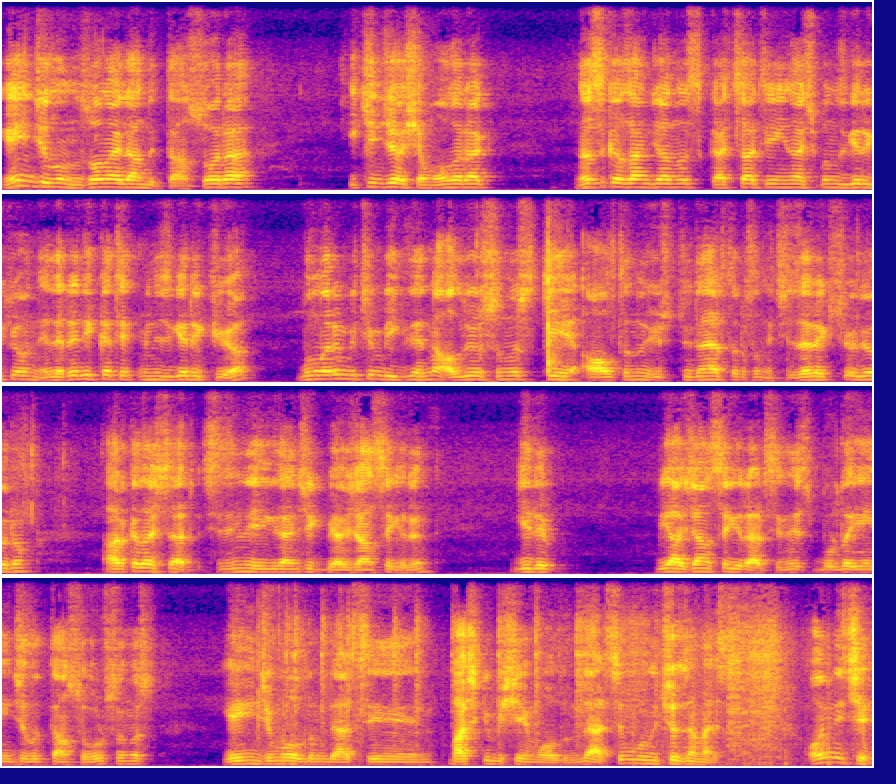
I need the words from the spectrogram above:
Yayıncılığınız onaylandıktan sonra ikinci aşama olarak nasıl kazanacağınız, kaç saat yayın açmanız gerekiyor, nelere dikkat etmeniz gerekiyor. Bunların bütün bilgilerini alıyorsunuz ki altını üstünü her tarafını çizerek söylüyorum. Arkadaşlar sizinle ilgilenecek bir ajansa girin. Gidip bir ajansa girersiniz. Burada yayıncılıktan soğursunuz. Yayıncı mı oldum dersin, başka bir şey mi oldum dersin bunu çözemez. Onun için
